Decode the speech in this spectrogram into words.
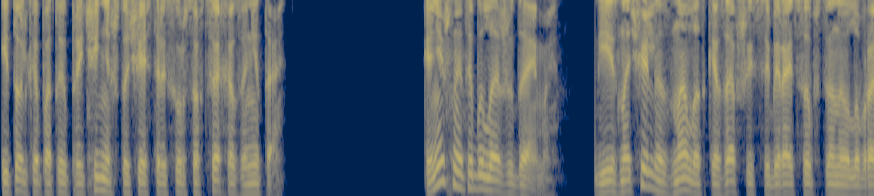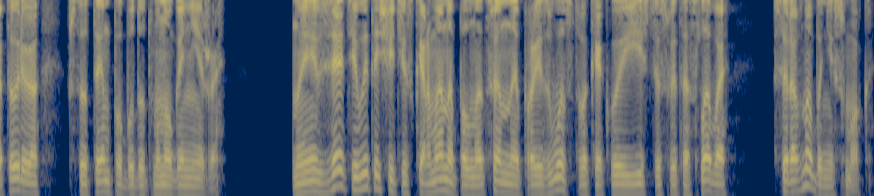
И только по той причине, что часть ресурсов цеха занята. Конечно, это было ожидаемо. Я изначально знал, отказавшись собирать собственную лабораторию, что темпы будут много ниже. Но и взять и вытащить из кармана полноценное производство, какое есть у Святослава, все равно бы не смог.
